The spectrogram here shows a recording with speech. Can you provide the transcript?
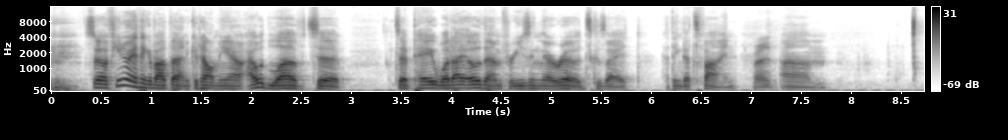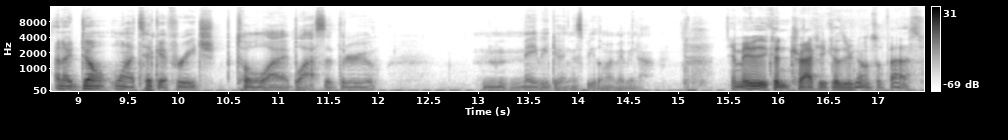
so if you know anything about that and could help me out, I would love to to pay what I owe them for using their roads because I I think that's fine. Right. Um, and I don't want a ticket for each toll I blasted through. M- maybe doing the speed limit, maybe not. and maybe they couldn't track you because you're going so fast.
